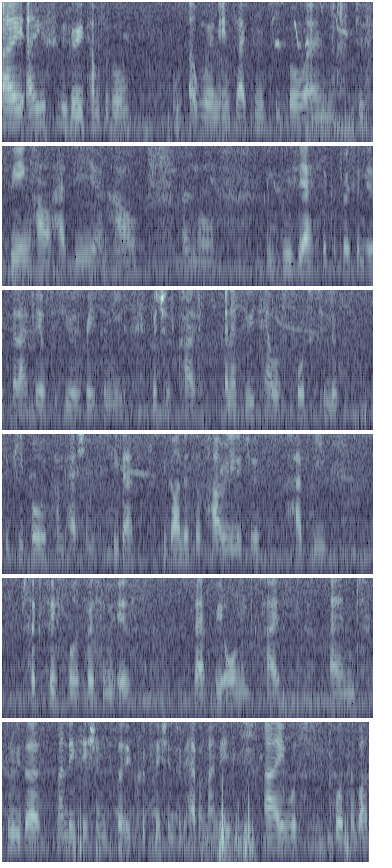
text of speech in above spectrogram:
I, I used to be very comfortable uh, when interacting with people and just seeing how happy and how, I don't know, enthusiastic a person is that I failed to see the greater need, which was Christ. And at TBT I was taught to look to people with compassion, to see that regardless of how religious, happy, successful a person is, that we all need Christ and through the Monday sessions, the equip sessions we have on Mondays, I was taught about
